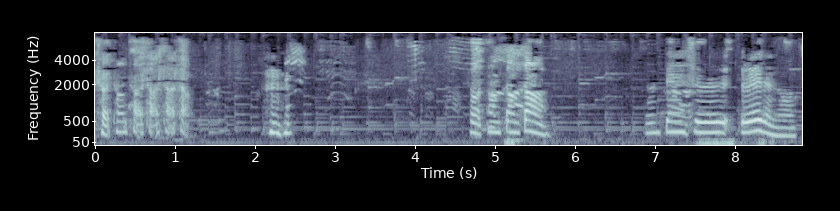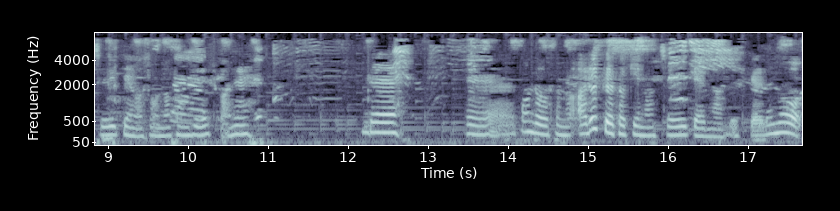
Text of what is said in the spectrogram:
さあ、トントントントントン。そう、トントントン。運転する上での注意点はそんな感じですかね。で、えー、今度その歩く時の注意点なんですけれども、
